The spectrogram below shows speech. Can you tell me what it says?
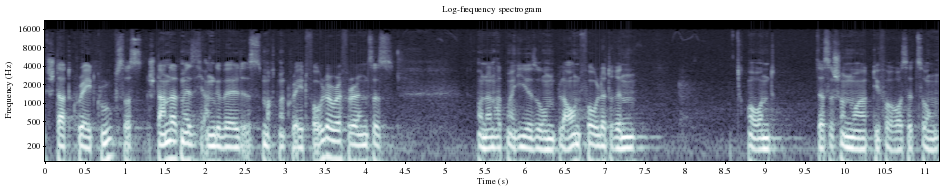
statt Create Groups, was standardmäßig angewählt ist, macht man Create Folder References und dann hat man hier so einen blauen Folder drin und das ist schon mal die Voraussetzung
